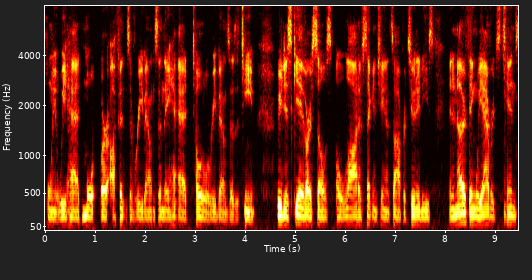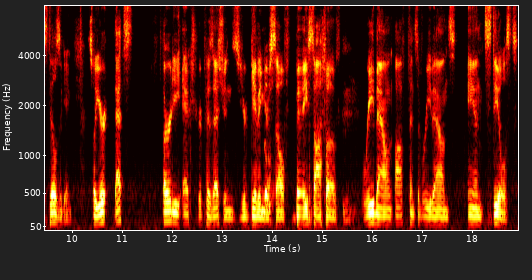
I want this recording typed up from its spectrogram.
point we had more offensive rebounds than they had total rebounds as a team. We just give ourselves a lot of second chance opportunities. And another thing, we average ten steals a game. So you're that's thirty extra possessions you're giving yourself based off of rebound, offensive rebounds, and steals.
